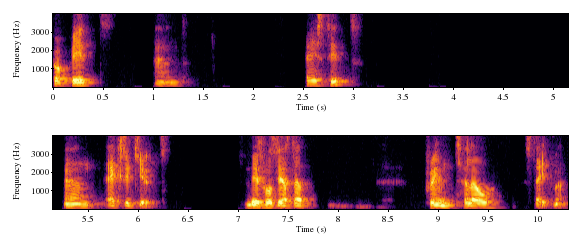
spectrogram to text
copy it and paste it and execute. This was just a print hello statement.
